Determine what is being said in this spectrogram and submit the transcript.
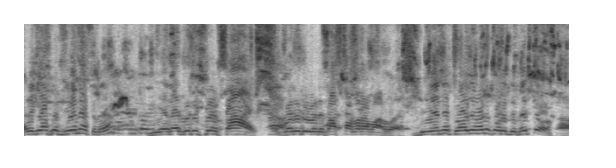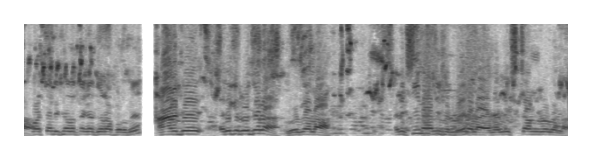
এটা কি আপনার ডিএনএ আছে ভাইয়া? ডিএনএ যদি কেউ চায়। করে দেবে এটা বাচ্চা করা মাল ভাই ডিএনএ প্রয়োজন হলে করে দেবে তো? হ্যাঁ। পঁয়তাল্লিশ হাজার টাকা জোড়া পড়বে। আর যে এটা কি রোজেলা? রোবেলা এটা কি রোবেলা এটা লিস্টন রোবেলা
